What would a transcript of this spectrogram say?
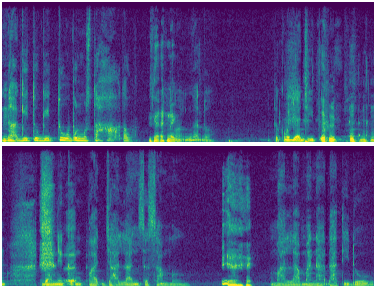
Nak gitu-gitu pun mustahak tau. Ha, ingat tu. Itu kemudian cerita. Dan yang keempat, jalan sesama. Ya. Malam anak dah tidur.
